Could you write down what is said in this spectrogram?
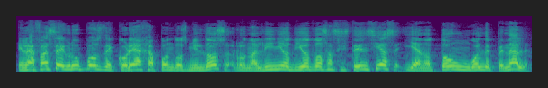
En la fase de grupos de Corea-Japón 2002, Ronaldinho dio dos asistencias y anotó un gol de penal.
